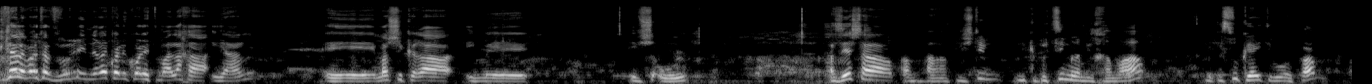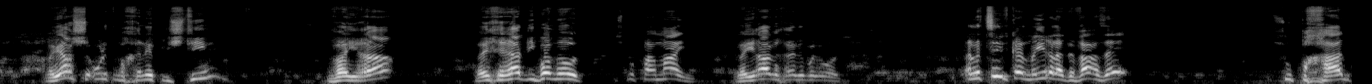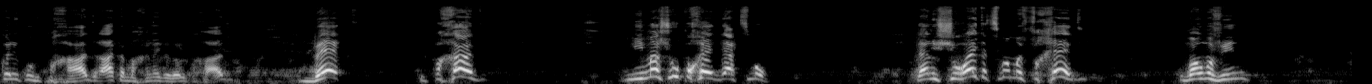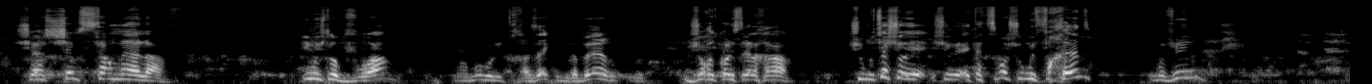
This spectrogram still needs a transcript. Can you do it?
כדי לברר את הדברים, נראה קודם כל את מהלך העניין, אה, מה שקרה עם, אה, עם שאול. אז יש, הפלישתים מקבצים למלחמה, בפסוק ה' תראו עוד פעם, וירא שאול את מחנה פלישתים, וירא, ויחרד ליבו מאוד. יש פה פעמיים, וירא ויחרד ליבו מאוד. הנציב כאן מעיר על הדבר הזה, שהוא פחד, קודם כל הוא פחד, ראה את המחנה גדול פחד, ב' הוא פחד ממה שהוא פוחד לעצמו. לאן שהוא רואה את עצמו מפחד, ומה הוא מבין? שהשם שם מעליו. אם יש לו גבורה, הוא אמור להתחזק, להתגבר, למשוך את כל ישראל אחריו. כשהוא מוצא שהוא, את עצמו שהוא מפחד, הוא מבין,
